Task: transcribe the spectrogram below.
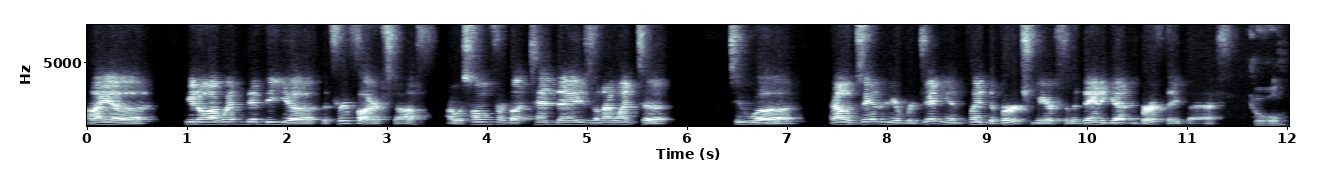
I, uh, you know, I went and did the uh, the True Fire stuff. I was home for about ten days. Then I went to to uh, Alexandria, Virginia, and played the Birchmere for the Danny Gatton birthday bash. Cool.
